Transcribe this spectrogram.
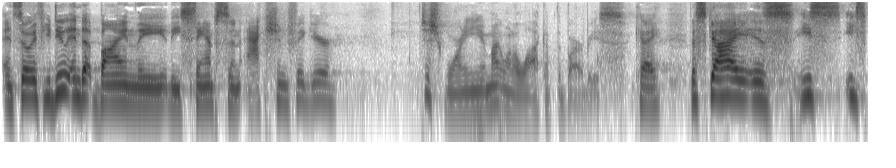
And so, if you do end up buying the, the Samson action figure, just warning you, you might want to lock up the Barbies, okay? This guy is, he's, he's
